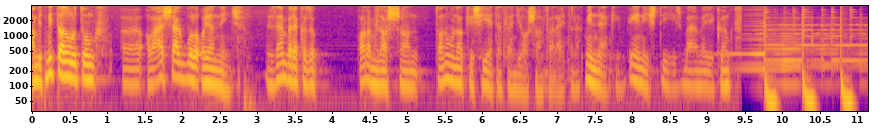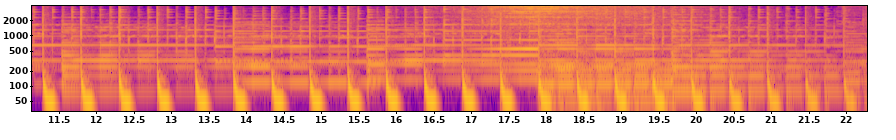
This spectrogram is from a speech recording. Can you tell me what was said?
Amit mi tanultunk a válságból, olyan nincs. Az emberek azok valami lassan tanulnak, és hihetetlen gyorsan felejtenek. Mindenki. Én is, ti is, bármelyikünk.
